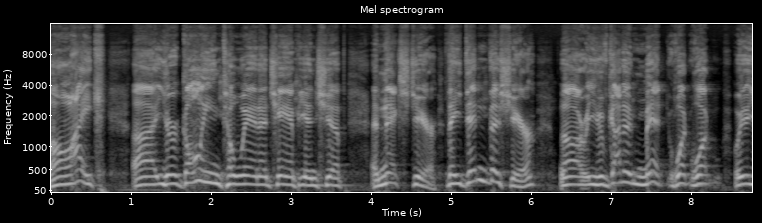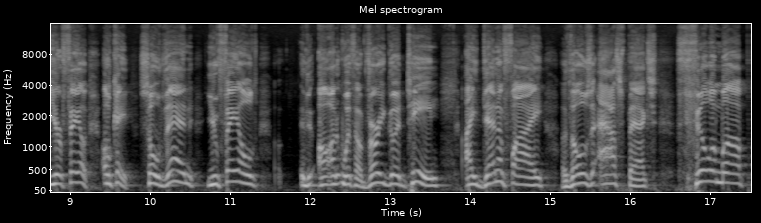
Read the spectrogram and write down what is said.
like uh, you're going to win a championship next year. They didn't this year. Uh, you've got to admit what what you're failed. Okay, so then you failed on with a very good team. Identify those aspects, fill them up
